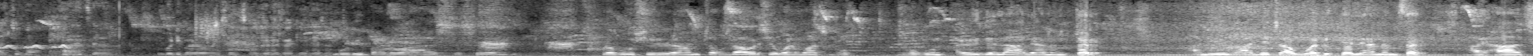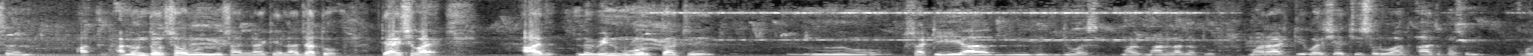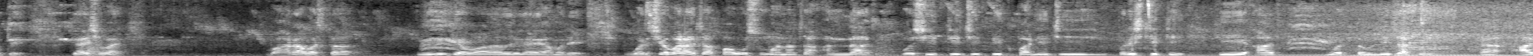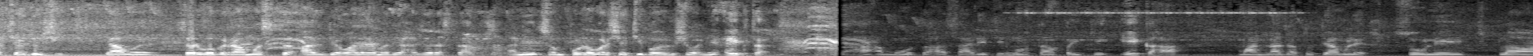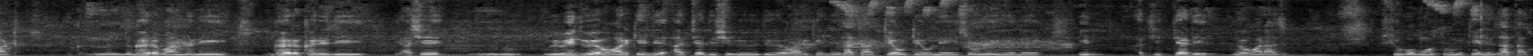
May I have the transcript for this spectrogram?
आजोबा आज गुढीपाडवा हा सण साजरा का केला जातो? गुढीपाडवा हा स- सण प्रभू श्रीराम चौदा वर्षे वनवास भोग भोगून अयोध्येला आल्यानंतर आणि गालीचा वध केल्यानंतर हा- हा सण आ- आनंदोत्सव म्हणून साजरा केला जातो. त्याशिवाय आज नवीन मुहूर्ताची अं, साठीही हा दिवस मा- मानला जातो. मराठी वर्षाची सुरुवात आजपासून होते. त्याशिवाय बारा वाजता विविध देवालयामध्ये वर्षभराचा पाऊसमानाचा अंदाज व शेतीची पीक पाण्याची परिस्थिती ही आज वर्तवली जाते. ह्या आजच्या दिवशी. त्यामुळे सर्व ग्रामस्थ आज देवालयामध्ये हजर असतात आणि संपूर्ण वर्षाची भविष्यवाणी ऐकतात. हा मुहूर्त हा साडेतीन मुहूर्तापैकी एक हा मानला जातो. त्यामुळे सोने प्लॉट घर बांधणी घर खरेदी असे विविध व्यवहार केले. आजच्या दिवशी विविध व्यवहार केले जातात. ठेव ठेवणे सोने घेणे इ- इत्यादी व्यवहार आज शुभ मुहूर्त म्हणून केले जातात.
